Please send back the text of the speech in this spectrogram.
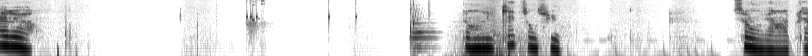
Alors. Dans les quêtes, suis où? Ça, on verra après.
